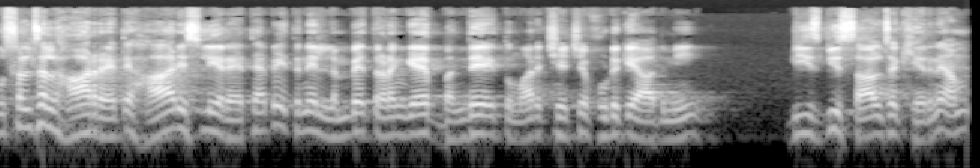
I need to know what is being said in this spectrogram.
مسلسل ہار رہتے ہار اس لیے رہتے اتنے لمبے تڑنگے بندے تمہارے چھ چھ فٹ کے آدمی بیس بیس سال سے کھیل رہے ہیں ہم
